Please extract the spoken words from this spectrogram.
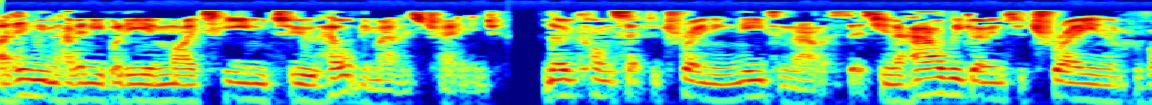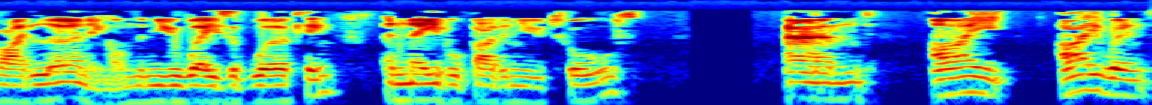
I didn't even have anybody in my team to help me manage change. No concept of training needs analysis. You know, how are we going to train and provide learning on the new ways of working enabled by the new tools? And I, I went,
